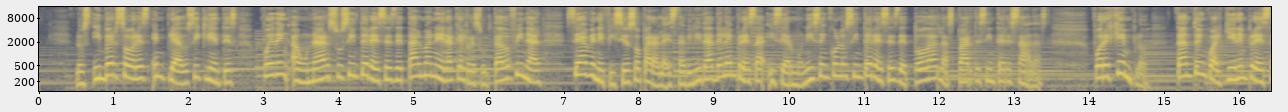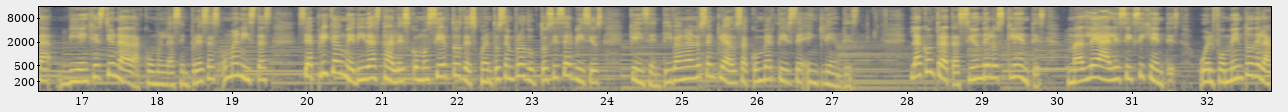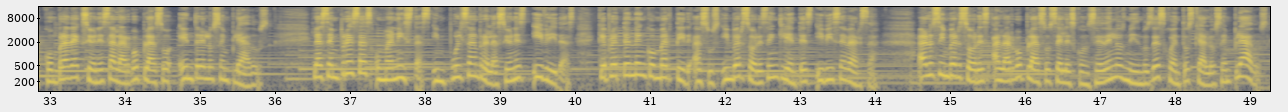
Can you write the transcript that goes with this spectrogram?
Los inversores, empleados y clientes pueden aunar sus intereses de tal manera que el resultado final sea beneficioso para la estabilidad de la empresa y se armonicen con los intereses de todas las partes interesadas. Por ejemplo, tanto en cualquier empresa bien gestionada como en las empresas humanistas, se aplican medidas tales como ciertos descuentos en productos y servicios que incentivan a los empleados a convertirse en clientes la contratación de los clientes más leales y exigentes o el fomento de la compra de acciones a largo plazo entre los empleados. Las empresas humanistas impulsan relaciones híbridas que pretenden convertir a sus inversores en clientes y viceversa. A los inversores a largo plazo se les conceden los mismos descuentos que a los empleados.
